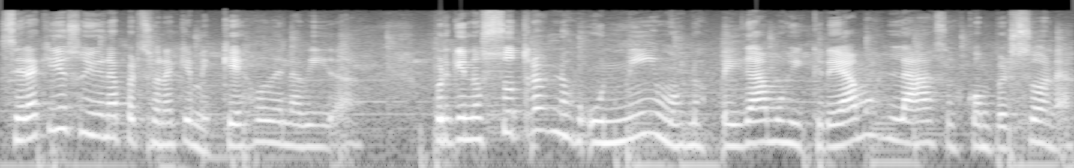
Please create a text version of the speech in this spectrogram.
¿Será que yo soy una persona que me quejo de la vida? Porque nosotros nos unimos, nos pegamos y creamos lazos con personas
